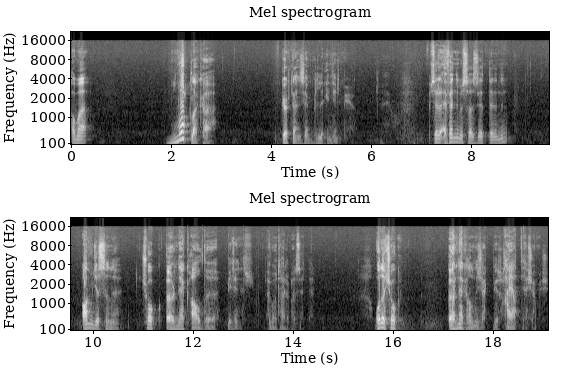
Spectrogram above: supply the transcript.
Ama mutlaka gökten zembille inilmiyor. Mesela Efendimiz Hazretleri'nin amcasını çok örnek aldığı bilinir. Ebu Talip Hazretleri. O da çok örnek alınacak bir hayat yaşamış.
